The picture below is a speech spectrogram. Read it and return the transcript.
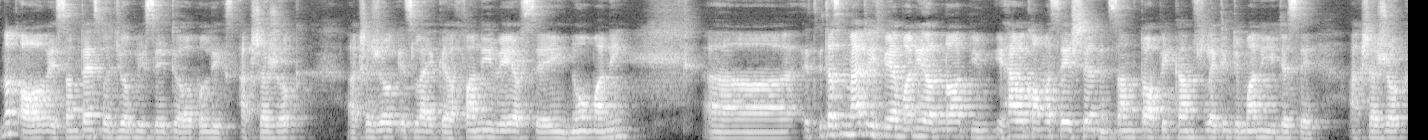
not always, sometimes for joke we say to our colleagues, Aksha joke. Aksha joke is like a funny way of saying no money. Uh, it, it, doesn't matter if you have money or not. You, you have a conversation and some topic comes relating to money, you just say Aksha joke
